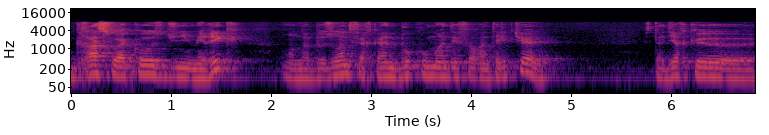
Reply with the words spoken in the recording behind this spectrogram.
Grâce ou à cause du numérique, on a besoin de faire quand même beaucoup moins d'efforts intellectuels. C'est-à-dire que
